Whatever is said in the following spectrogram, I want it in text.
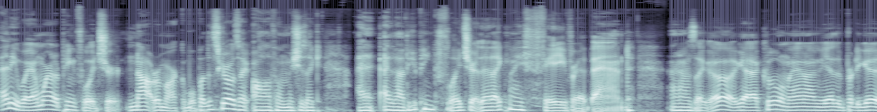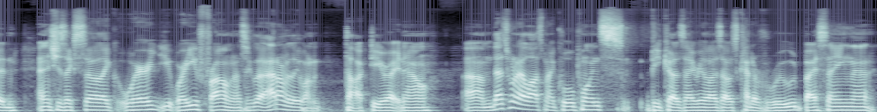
Anyway, I'm wearing a Pink Floyd shirt. Not remarkable, but this girl's like all of them, and she's like, I, I love your Pink Floyd shirt. They're like my favorite band. And I was like, oh yeah, cool, man. I mean, yeah, they're pretty good. And she's like, so like, where are you? Where are you from? And I was like, I don't really want to talk to you right now. Um, that's when I lost my cool points because I realized I was kind of rude by saying that.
